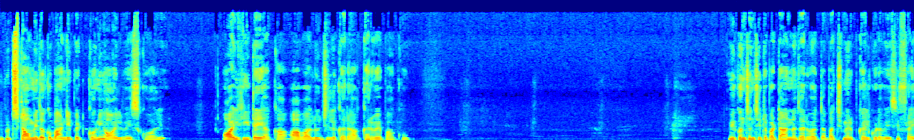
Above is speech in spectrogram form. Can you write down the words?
ఇప్పుడు స్టవ్ మీద ఒక బాండి పెట్టుకొని ఆయిల్ వేసుకోవాలి. ఆయిల్ హీట్ అయ్యాక ఆవాలు జీలకర్ర కరివేపాకు ఇవి కొంచెం చిటపట అన్న తర్వాత పచ్చిమిరపకాయలు కూడా వేసి ఫ్రై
